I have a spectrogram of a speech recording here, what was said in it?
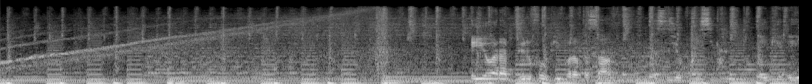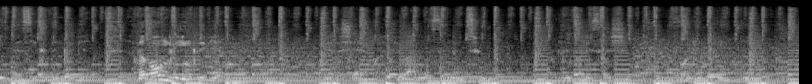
Hey, you are a beautiful people of the South. This is your boy Secret, aka the secret ingredient. The only ingredient. You're share. You are listening to Riverlea Session, Volume 18,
